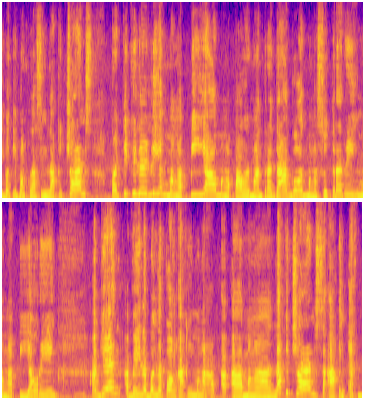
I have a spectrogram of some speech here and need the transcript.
iba't ibang klaseng Lucky Charms, particularly ang mga Piyaw, mga Power Mantra Dragon, mga Sutra Ring, mga Piyaw Ring. Again, available na po ang aking mga ah, ah, mga Lucky Charms sa aking FB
